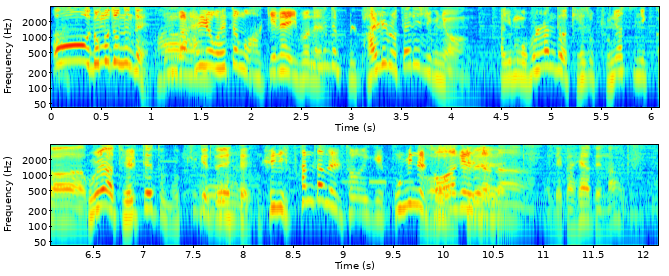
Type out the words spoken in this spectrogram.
어, 넘어졌는데. 뭔가를 아. 하려고 했던 것 같긴 해 이번엔. 근데 발리로 때리지 그냥. 아, 이게 뭔가 홀란드가 계속 조냐스니까 보야 될 때도 못 주게 돼. 어, 괜히 판단을 더 이렇게 고민을 더 어, 하게 그래. 되잖아. 내가 해야 되나? 이러면서.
